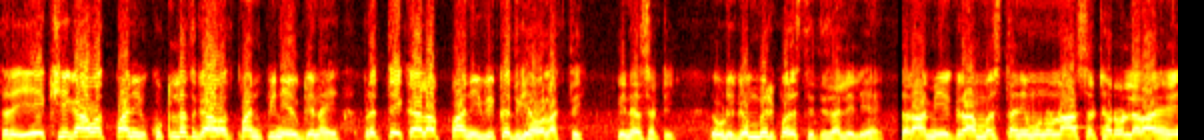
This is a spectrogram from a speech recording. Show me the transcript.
तर एकही गावात पाणी कुठलंच गावात पाणी पिण्यायोग्य नाही. प्रत्येकाला पाणी विकत घ्यावं लागते पिण्यासाठी. एवढी गंभीर परिस्थिती झालेली आहे. तर आम्ही ग्रामस्थांनी म्हणून असं ठरवलेलं आहे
